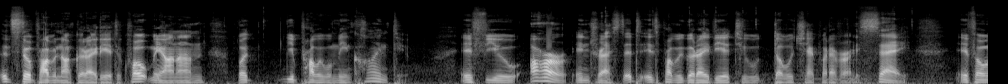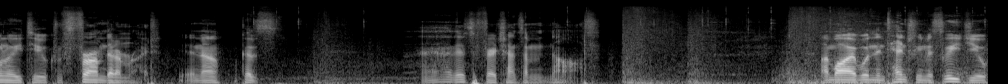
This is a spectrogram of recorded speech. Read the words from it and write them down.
it's still probably not a good idea to quote me on on, but you probably won't be inclined to. If you are interested, it's probably a good idea to double check whatever I say if only to confirm that I'm right, you know? Because uh, there's a fair chance I'm not. And while I wouldn't intentionally mislead you,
